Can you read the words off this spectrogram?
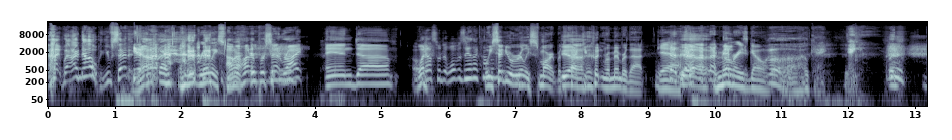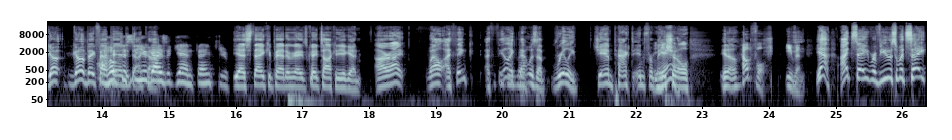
I, I know you've said it. Yeah. And you're really smart. I'm smart. 100% right. And uh, what else? Would, what was the other comment? We said you were really smart, but the Yeah. fact you couldn't remember that. Yeah. Yeah. Your memory's going. okay. Go go to Big Fat I hope Panda to see you guys again. Thank you. Yes, thank you, Panda. It's great talking to you again. All right. Well, I think I feel like that was a really jam-packed informational, you know. Helpful, even. Yeah, I'd say reviews would say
